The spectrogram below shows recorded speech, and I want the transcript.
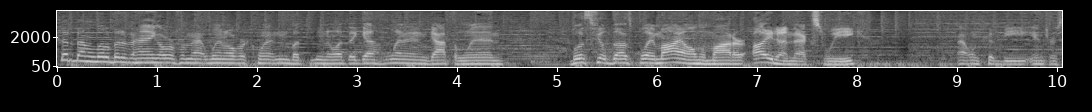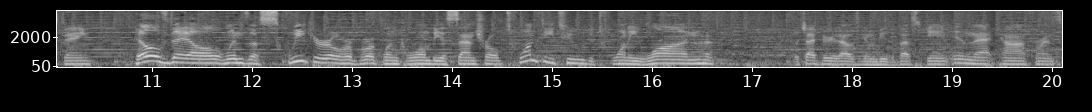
could have been a little bit of a hangover from that win over Clinton, but you know what? They got went in and got the win. Blissfield does play my alma mater, Ida, next week. That one could be interesting. Hillsdale wins a squeaker over Brooklyn Columbia Central 22 to 21, which I figured that was going to be the best game in that conference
